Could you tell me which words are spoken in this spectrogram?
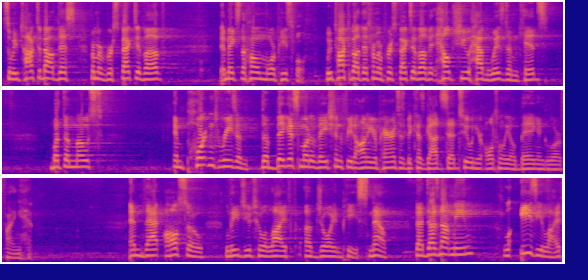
So we've talked about this from a perspective of it makes the home more peaceful. We've talked about this from a perspective of it helps you have wisdom, kids. But the most important reason, the biggest motivation for you to honor your parents is because God said to, and you're ultimately obeying and glorifying Him. And that also leads you to a life of joy and peace. Now, that does not mean easy life,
